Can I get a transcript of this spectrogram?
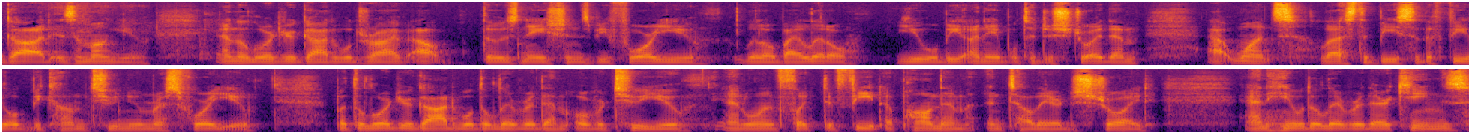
God, is among you, and the Lord your God will drive out those nations before you little by little you will be unable to destroy them at once, lest the beasts of the field become too numerous for you. But the Lord your God will deliver them over to you, and will inflict defeat upon them until they are destroyed. And he will deliver their kings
